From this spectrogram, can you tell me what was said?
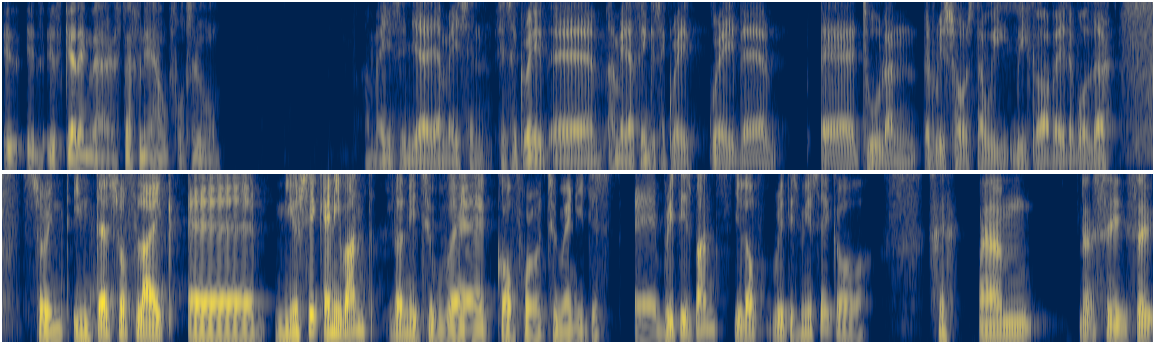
it, it's it's getting there. It's definitely a helpful tool. Amazing, yeah, yeah, amazing. It's a great. Uh, I mean, I think it's a great, great uh, uh, tool and a resource that we we got available there. So, in in terms of like uh, music, any band don't need to uh, go for too many. Just uh, British bands. You love British music, or Um, let's see. So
